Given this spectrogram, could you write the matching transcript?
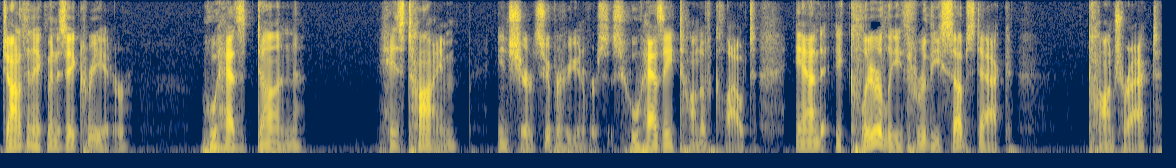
Jonathan Hickman is a creator who has done his time in shared superhero universes, who has a ton of clout, and it clearly through the Substack contract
